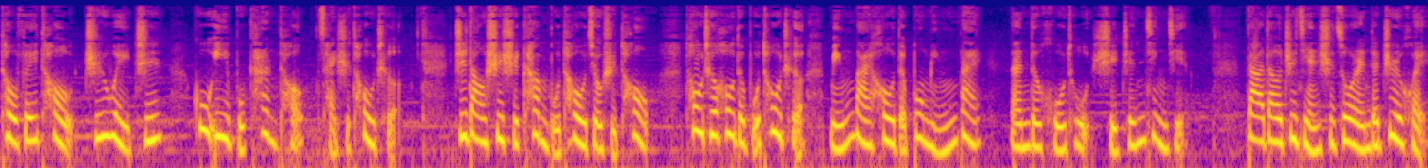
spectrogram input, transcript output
透非透，知未知。故意不看透，才是透彻。知道事实看不透，就是透。透彻后的不透彻，明白后的不明白，难得糊涂是真境界。大道至简是做人的智慧。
